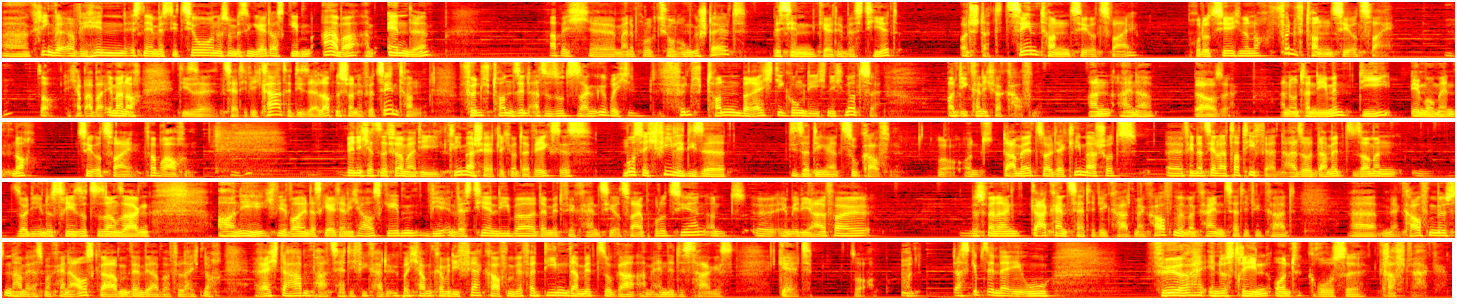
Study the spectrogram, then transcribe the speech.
äh, kriegen wir irgendwie hin, ist eine Investition, müssen wir ein bisschen Geld ausgeben. Aber am Ende habe ich äh, meine Produktion umgestellt, bisschen Geld investiert und statt 10 Tonnen CO2 produziere ich nur noch 5 Tonnen CO2. Mhm. So, ich habe aber immer noch diese Zertifikate, diese Erlaubnisscheine für 10 Tonnen. 5 Tonnen sind also sozusagen übrig. 5 Tonnen Berechtigung, die ich nicht nutze. Und die kann ich verkaufen an einer Börse, an Unternehmen, die im Moment noch CO2 verbrauchen. Mhm. Bin ich jetzt eine Firma, die klimaschädlich unterwegs ist, muss ich viele dieser, dieser Dinge zukaufen. So, und damit soll der Klimaschutz äh, finanziell attraktiv werden. Also damit soll man soll die Industrie sozusagen sagen, oh nee, wir wollen das Geld ja nicht ausgeben, wir investieren lieber, damit wir kein CO2 produzieren und äh, im Idealfall müssen wir dann gar kein Zertifikat mehr kaufen. Wenn wir kein Zertifikat äh, mehr kaufen müssen, haben wir erstmal keine Ausgaben. Wenn wir aber vielleicht noch Rechte haben, ein paar Zertifikate übrig haben, können wir die verkaufen. Wir verdienen damit sogar am Ende des Tages Geld. So. Und das gibt's in der EU für Industrien und große Kraftwerke.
